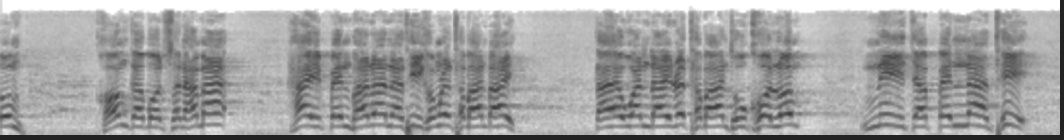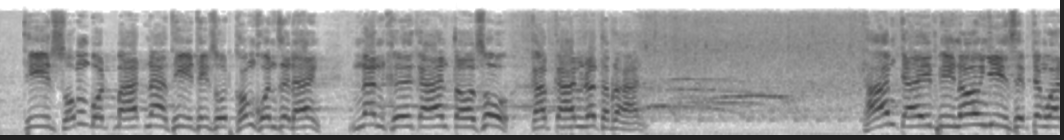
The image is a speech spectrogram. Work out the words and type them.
นุมของกบฏสนามะ ให้เป็นภาระหน้าที่ของรัฐบาลไป แต่วันใดรัฐบาลถูกโค่นล้ม นี่จะเป็นหน้าที่ที่สมบทบาทหน้าที่ที่สุดของคนแสดง นั่นคือการต่อสู้กับการรัฐประหาร ถามใจพี่น้อง 20 จังหวัด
